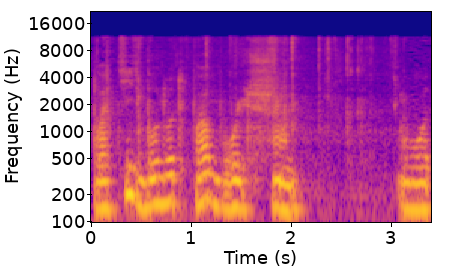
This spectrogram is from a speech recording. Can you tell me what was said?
Платить будут побольше. Вот.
